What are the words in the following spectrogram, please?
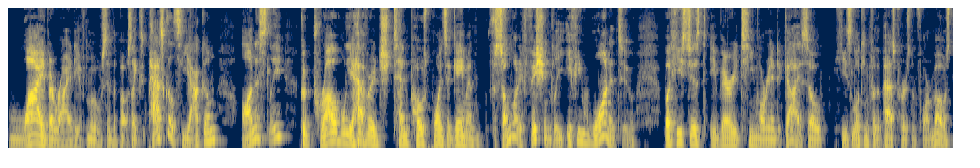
wide variety of moves in the post. Like Pascal Siakam, honestly, could probably average ten post points a game and somewhat efficiently if he wanted to. But he's just a very team oriented guy, so he's looking for the pass first and foremost.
